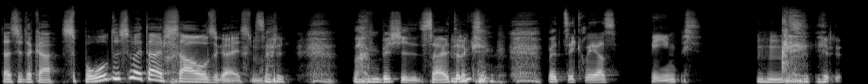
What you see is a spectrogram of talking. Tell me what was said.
tas ir tā kā spuldis vai tā ir saules gaisma? Arī man bija šī saitraks, mm. bet cik liels pimpis Mm -hmm. ir,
